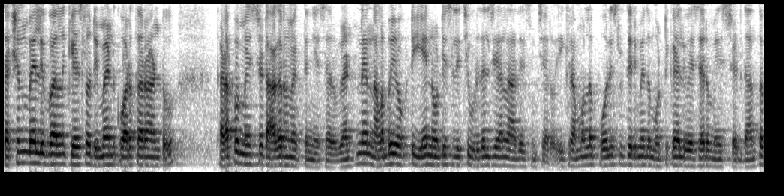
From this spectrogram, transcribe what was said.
సెక్షన్ బెయిల్ ఇవ్వాలని కేసులో రిమాండ్ కోరతారా అంటూ కడప మేజిస్ట్రేట్ ఆగ్రహం వ్యక్తం చేశారు. వెంటనే నలభై ఒకటి ఏ నోటీసులు ఇచ్చి విడుదల చేయాలని ఆదేశించారు. ఈ క్రమంలో పోలీసులు తీరు మీద మొట్టికాయలు వేశారు మేజిస్ట్రేట్. దాంతో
